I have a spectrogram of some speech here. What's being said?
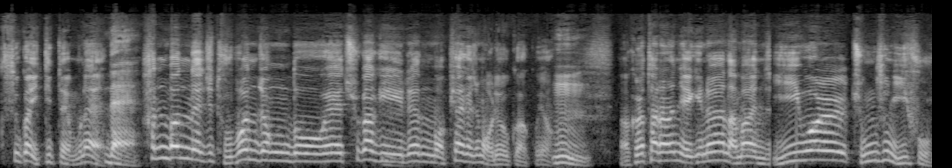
수가 있기 때문에 네. 한 번 내지 두 번 정도의 추가 기일은 뭐 피하기 좀 어려울 것 같고요. 음. 어, 그렇다라는 얘기는 아마 이제 2월 중순 이후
